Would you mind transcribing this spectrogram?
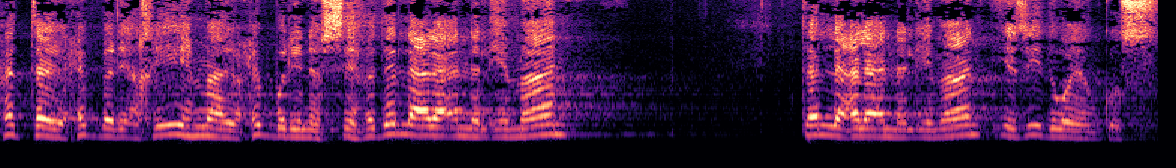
حتى يحب لأخيه ما يحب لنفسه. فدل على أن الإيمان دل على أن الإيمان يزيد وينقص.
